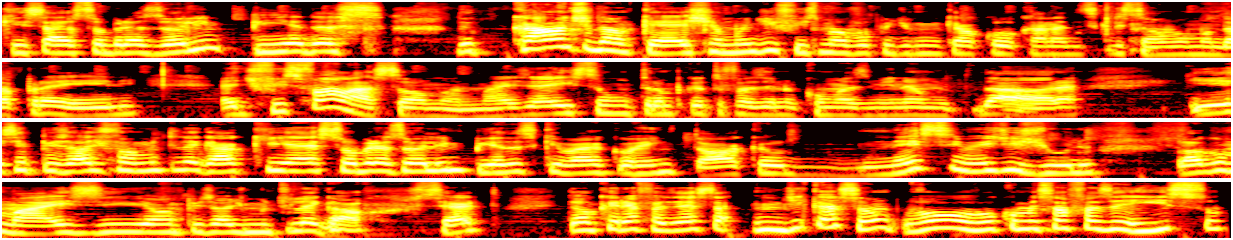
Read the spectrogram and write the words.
que saiu sobre as Olimpíadas do Countdown Cash. É muito difícil, mas eu vou pedir pro Mikael colocar na descrição, vou mandar pra ele. É difícil falar só, mano, mas é isso, um trampo que eu tô fazendo com umas minas muito da hora. E esse episódio foi muito legal, que é sobre as Olimpíadas que vai ocorrer em Tóquio nesse mês de julho, logo mais, e é um episódio muito legal, certo? Então eu queria fazer essa indicação, vou, vou começar a fazer isso,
